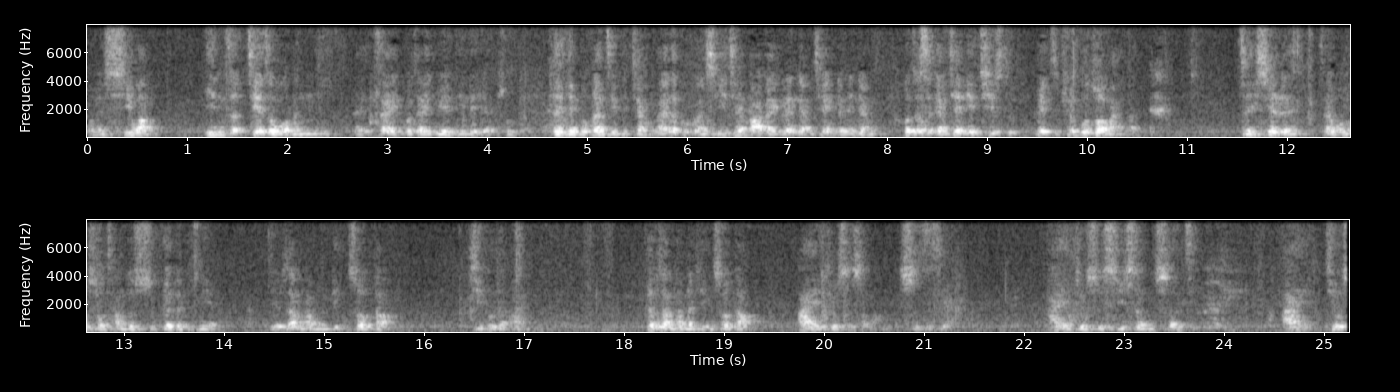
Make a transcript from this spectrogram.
我们希望因着借着我们呃在国家音乐厅的演出，那天不管怎么讲来了，不管是一千八百个人、两千个人、两或者是两千零七十位置全部坐满了，这些人在我们所唱的诗歌的里面，也让他们领受到基督的爱，更让他们领受到爱就是什么。十字架，爱就是牺牲舍己，爱就是。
